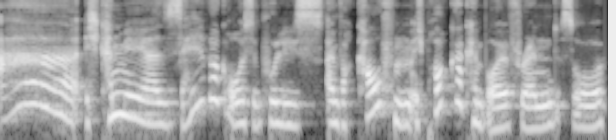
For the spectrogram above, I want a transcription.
ah, ich kann mir ja selber große Pullis einfach kaufen. Ich brauche gar keinen Boyfriend. So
